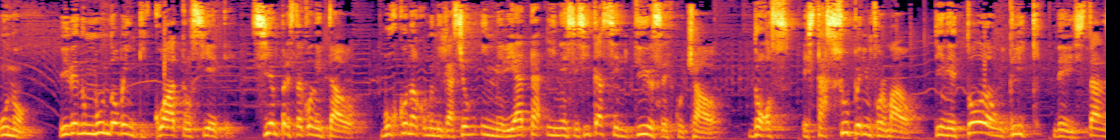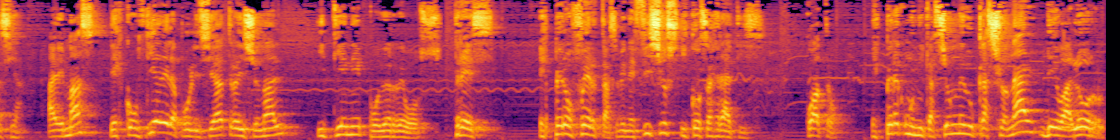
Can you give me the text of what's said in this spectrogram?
1. Vive en un mundo 24/7 Siempre está conectado, busca una comunicación inmediata y necesita sentirse escuchado. 2. Está súper informado, tiene todo a un clic de distancia. Además, desconfía de la publicidad tradicional y tiene poder de voz. 3. Espera ofertas, beneficios y cosas gratis. 4. Espera comunicación educacional de valor.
